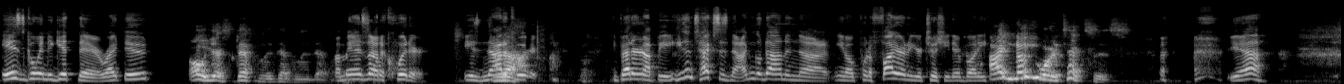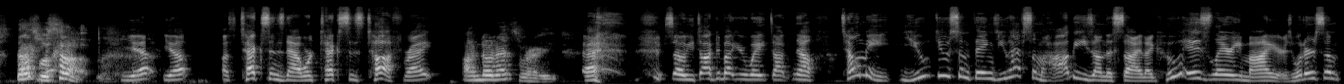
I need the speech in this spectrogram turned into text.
is going to get there, right, dude? Oh yes, definitely, definitely, definitely. My man's not a quitter. He's not a quitter. He better not be. He's in Texas now. I can go down and uh, you know put a fire under your tushy there, buddy. I know you were in Texas. Yeah, That's what's up. yep, yep. Us Texans now. We're Texas tough, right? I know that's right. Uh, so you talked about your weight talk. Now, tell me, you do some things. You have some hobbies on the side. Like, who is Larry Myers? What are some?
